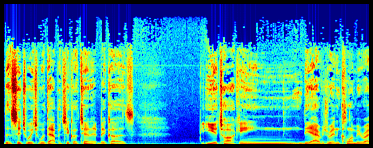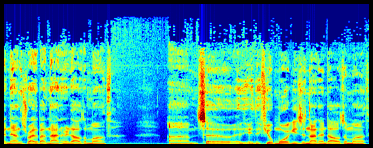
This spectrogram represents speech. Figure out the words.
the situation with that particular tenant because you're talking the average rent in Columbia right now is right about nine hundred dollars a month. Um, so if your mortgage is nine hundred dollars a month,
